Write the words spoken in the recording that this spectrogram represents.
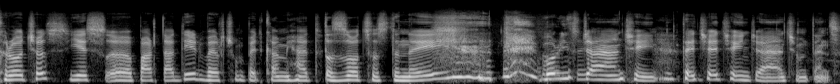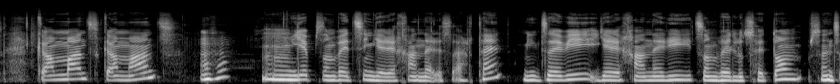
քրոջս ես պարտադիր վերջում պետքա մի հատ տզոցս դնեի որ ինձ ճանաչեին թե չէ չէին ճանաչում տենց կամանց կամանց ըհը երբ ծնվեցին երեխաներս արդեն, մի ձևի երեխաների ծնվելուց հետո սենց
